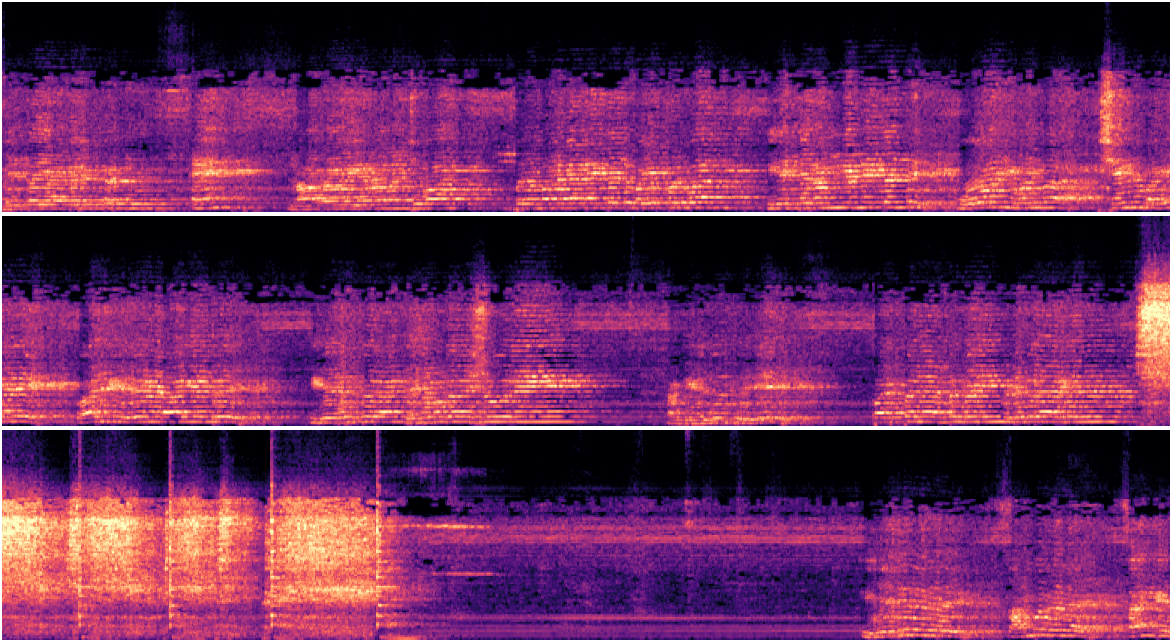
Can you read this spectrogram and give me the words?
விந்தையாக இருக்கிறது. நாராயணன் அஞ்சுவான். பிரம்மன் என்னை கண்டு பயப்படுவான். இயந்திரம் என்னை கண்டு ஓடி வருவார் சிறு பயனே வருகிறேனடா என்று எதிர்க்கிறான் கஜமுகாசூரே அப்படி எதிர்த்து பற்பல அம்புகளை விடுகிறார்கள். அம்புகளை அங்கு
